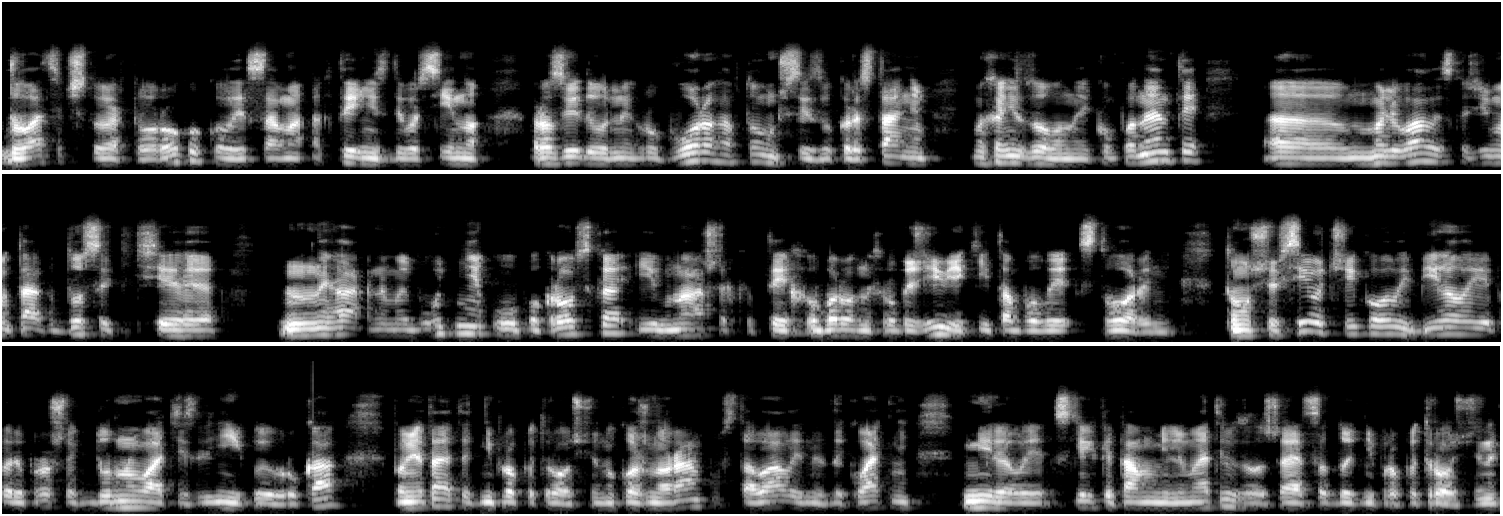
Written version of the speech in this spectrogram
24-го року, коли саме активність диверсійно-розвідувальних груп ворога, в тому числі з використанням механізованої компоненти, е, малювали, скажімо так, досить. Негарне майбутнє у Покровська і в наших тих оборонних рубежів, які там були створені, тому що всі очікували, бігали, перепрошую, дурнуваті з лінійкою в руках. Пам'ятаєте Дніпропетровщину? Кожного ранку вставали неадекватні, міряли скільки там міліметрів залишається до Дніпропетровщини.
